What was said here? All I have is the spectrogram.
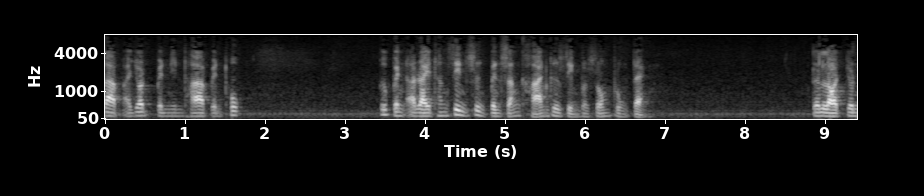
ลาบอายศ เป็นนินทาเป็นทุกข์หรือเป็นอะไรทั้งสิ้น ซึ่งเป็นสังขารคือสิ่งผสมปรุงแต่ง ตลอดจน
